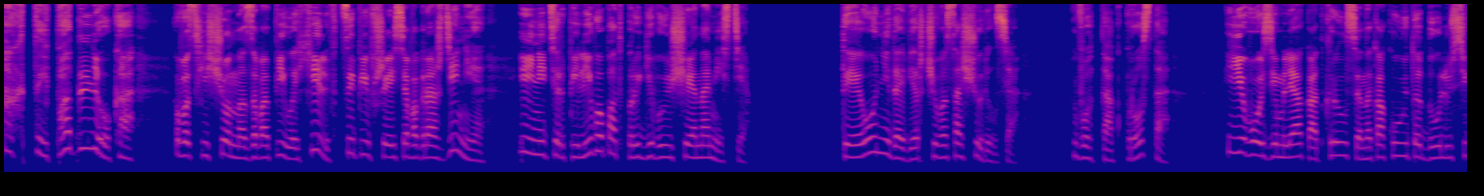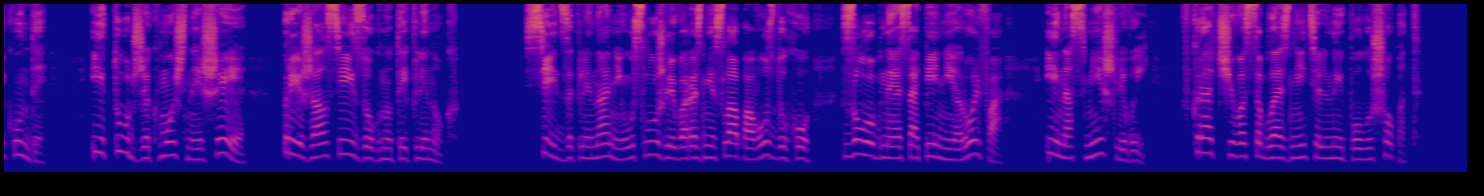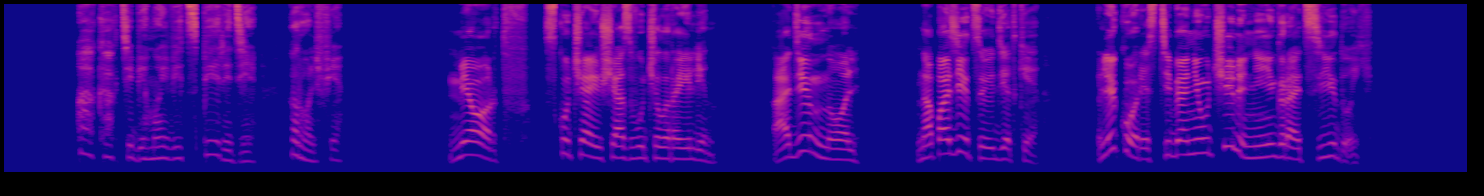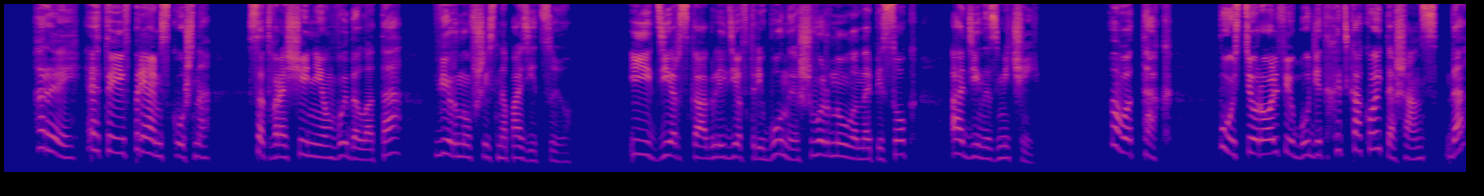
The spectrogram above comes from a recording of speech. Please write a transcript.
«Ах ты, подлюка!» — восхищенно завопила Хель, вцепившаяся в ограждение и нетерпеливо подпрыгивающая на месте. Тео недоверчиво сощурился. Вот так просто? Его земляк открылся на какую-то долю секунды, и тут же к мощной шее прижался изогнутый клинок. Сеть заклинаний услужливо разнесла по воздуху злобное сопение Рольфа и насмешливый, вкрадчиво соблазнительный полушепот. «А как тебе мой вид спереди, Рольфи?» «Мертв», — скучающе озвучил Рейлин. «Один ноль. На позицию, детки. Ликорис, тебя не учили не играть с едой?» «Рэй, это и впрямь скучно», — с отвращением выдала та, вернувшись на позицию. И, дерзко оглядев трибуны, швырнула на песок один из мечей. «Вот так. Пусть у Рольфи будет хоть какой-то шанс, да?»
